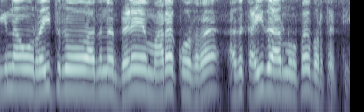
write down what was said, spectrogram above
ಈಗ ನಾವು ರೈತರು ಅದನ್ನು ಬೆಳೆ ಮಾರಕ್ಕೆ ಹೋದ್ರೆ ಅದಕ್ಕೆ ಐದು, ಆರುನೂರು ರೂಪಾಯಿ ಬರ್ತೈತಿ.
